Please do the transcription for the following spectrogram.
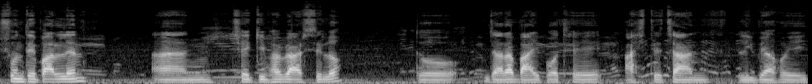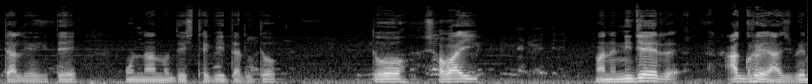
শুনতে পারলেন সে কীভাবে আসছিল। তো যারা বাইপথে আসতে চান লিবিয়া হয়ে ইতালিতে, অন্যান্য দেশ থেকে ইতালি তো সবাই মানে নিজের আগ্রহে আসবেন,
